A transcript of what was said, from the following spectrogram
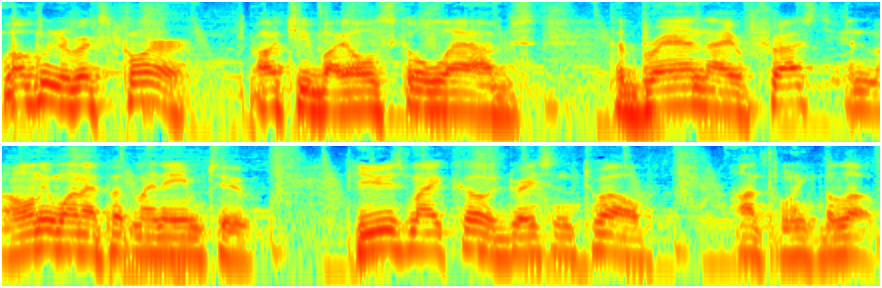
Welcome to Ric's Corner, brought to you by Old School Labs, the brand I trust and the only one I put my name to. Use my code Drasin12 on the link below.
